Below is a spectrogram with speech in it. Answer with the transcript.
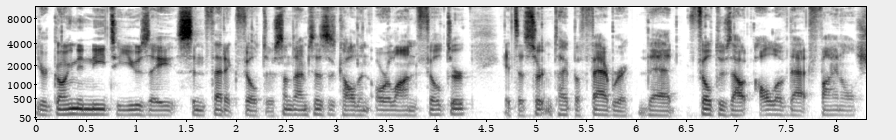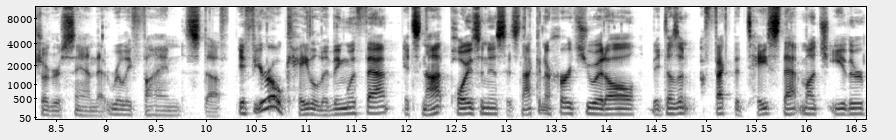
you're going to need to use a synthetic filter. Sometimes this is called an Orlon filter. It's a certain type of fabric that filters out all of that final sugar sand, that really fine stuff. If you're okay living with that, it's not poisonous, it's not going to hurt you at all. It doesn't affect the taste that much either.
